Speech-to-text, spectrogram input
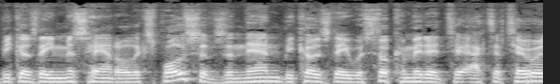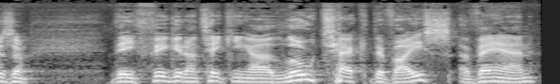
because they mishandled explosives. And then because they were still committed to acts of terrorism, they figured on taking a low tech device, a van,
